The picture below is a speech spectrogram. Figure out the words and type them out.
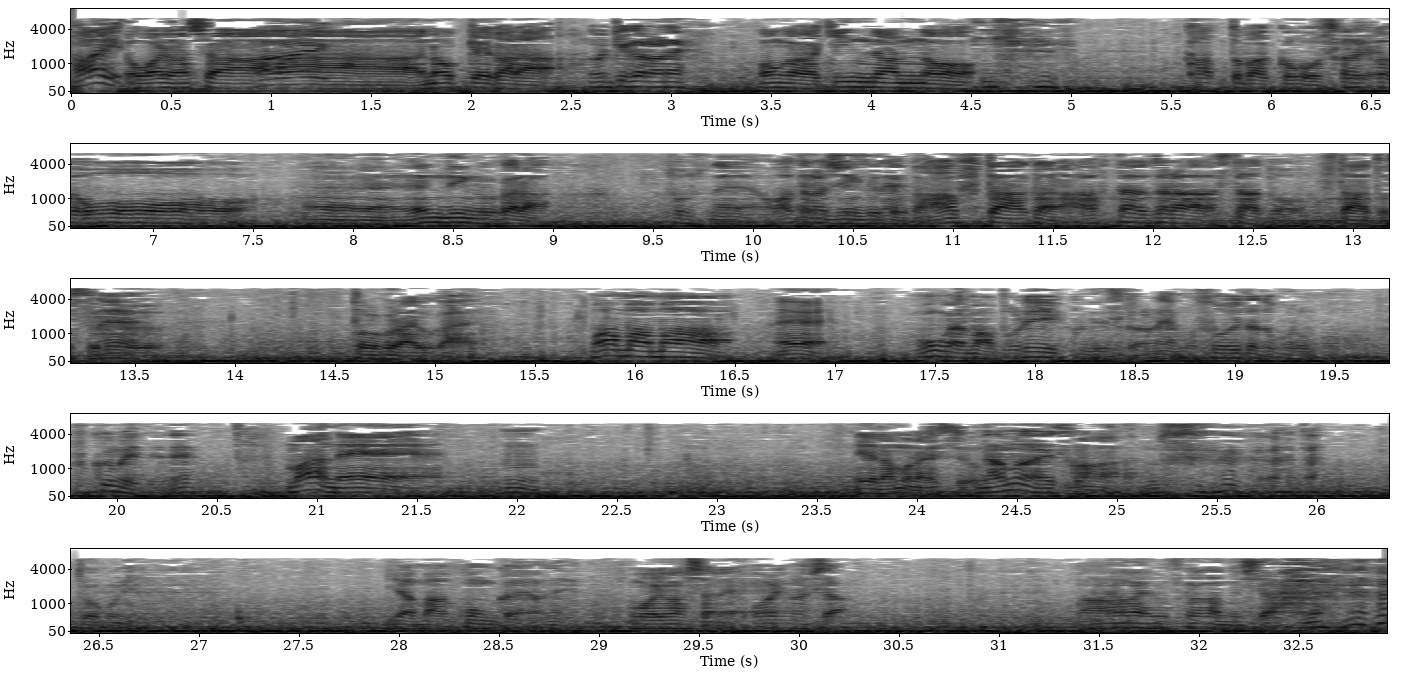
はい、終わりました。はのっけから。のっけからね。今回は禁断の カットバック方式で、おおえーエンディングから、そうですね。新しいですねエンディングという。か、アフターかアフターからスタート。らスタートするねトークライブ会。まあまあまあ、え今回まあブレイクですからね、もうそういったところも含めてね。えまあね、うん。いや、なんもないですよ。なんもないですか、はい 特に。いやまあ今回はね、終わりましたね。終わりました。ま長い2日間でした。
